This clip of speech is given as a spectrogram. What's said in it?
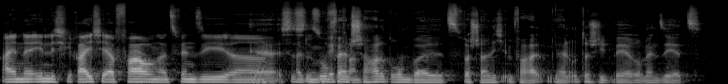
eine ähnlich reiche Erfahrung, als wenn sie. Äh, Ja, es ist halt insofern schade drum, weil es wahrscheinlich im Verhalten kein Unterschied wäre, wenn sie jetzt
